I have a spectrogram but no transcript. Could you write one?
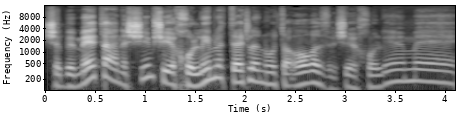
של באמת האנשים שיכולים לתת לנו את האור הזה, שיכולים אה,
